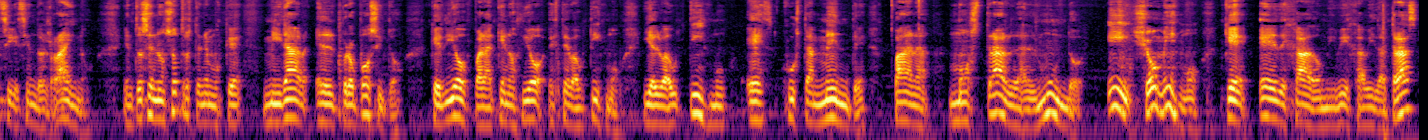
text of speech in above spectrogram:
sigue siendo el reino. Entonces nosotros tenemos que mirar el propósito que Dios para que nos dio este bautismo. Y el bautismo es justamente para mostrarle al mundo y yo mismo que he dejado mi vieja vida atrás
